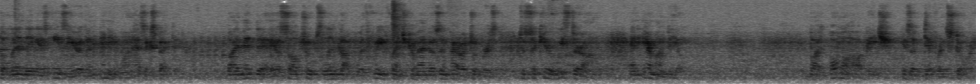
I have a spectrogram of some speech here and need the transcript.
the landing is easier than anyone has expected. By midday, assault troops link up with Free French commandos and paratroopers to secure Ouistreham and Hermanville. But Omaha Beach is a different story.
